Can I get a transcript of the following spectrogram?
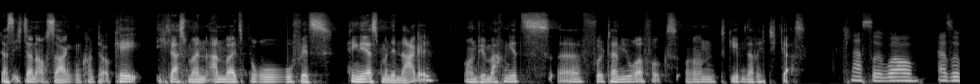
dass ich dann auch sagen konnte, okay, ich lasse meinen Anwaltsberuf jetzt hängen erstmal den Nagel und wir machen jetzt äh, Fulltime Jurafuchs und geben da richtig Gas. Klasse, wow. Also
